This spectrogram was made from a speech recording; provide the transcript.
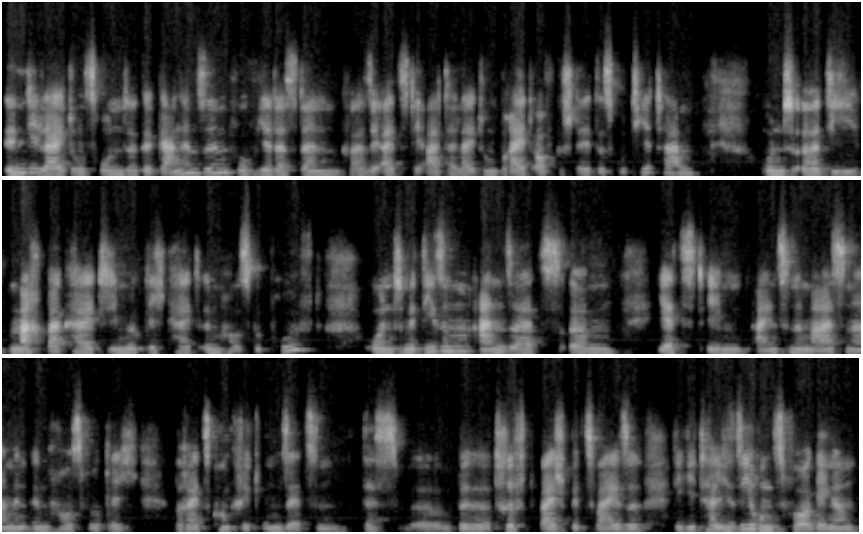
in die Leitungsrunde gegangen sind, wo wir das dann quasi als Theaterleitung breit aufgestellt diskutiert haben und äh, die Machbarkeit, die Möglichkeit im Haus geprüft und mit diesem Ansatz ähm, jetzt eben einzelne Maßnahmen im Haus wirklich bereits konkret umsetzen. Das äh, betrifft beispielsweise Digitalisierungsvorgänge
